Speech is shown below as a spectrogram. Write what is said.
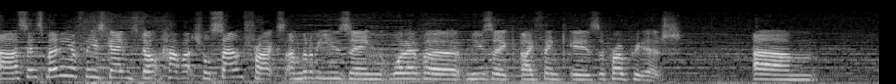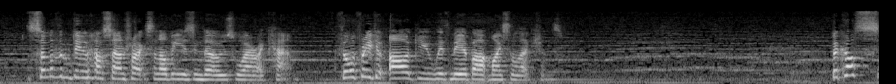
Uh, since many of these games don't have actual soundtracks, I'm going to be using whatever music I think is appropriate. Um, some of them do have soundtracks, and I'll be using those where I can. Feel free to argue with me about my selections. Because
